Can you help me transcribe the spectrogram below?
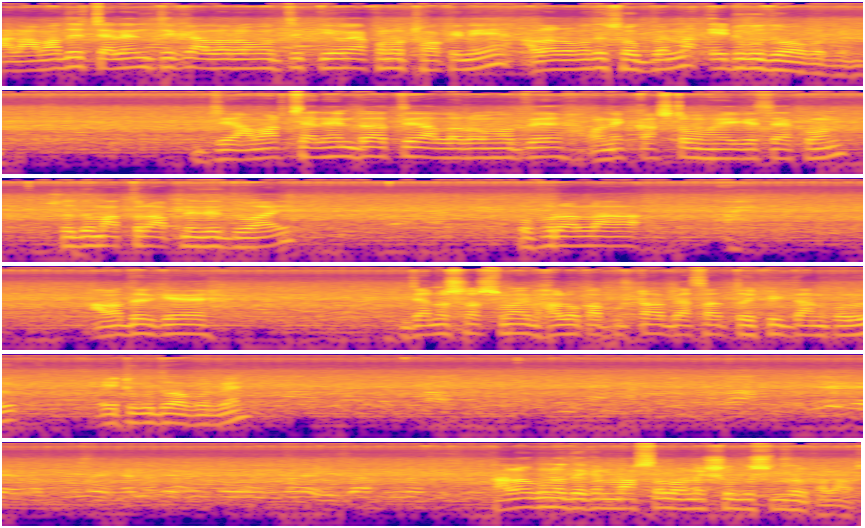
আর আমাদের চ্যানেল থেকে আল্লাহ রহমতে কেউ এখনও ঠকেনি আল্লাহ রহমতে ঠকবেন না, এটুকু দোয়া করবেন। যে আমার চ্যানেলটাতে আল্লাহ রহমতে অনেক কাস্টমার হয়ে গেছে এখন, শুধুমাত্র আপনাদের দোয়ায়। উপর আল্লাহ আমাদেরকে যেন সবসময় ভালো কাপড়টা বেচার তৈফিক দান করুক এইটুকু দোয়া করবেন। কালারগুলো দেখেন মার্শাল অনেক সুন্দর সুন্দর কালার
